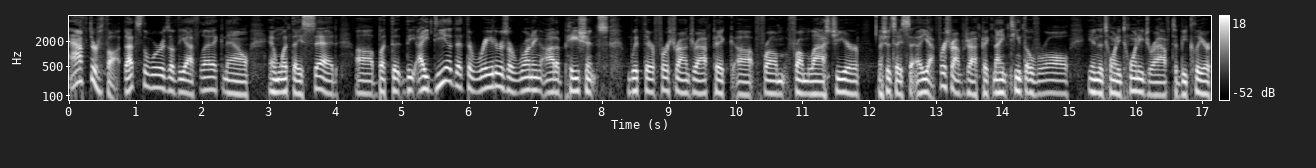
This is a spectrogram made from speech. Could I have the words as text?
afterthought. That's the words of the Athletic now and what they said. Uh, but the the idea that the Raiders are running out of patience with their first round draft pick uh, from from last year, I should say, uh, yeah, first round draft pick, 19th overall in the 2020 draft. To be clear,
